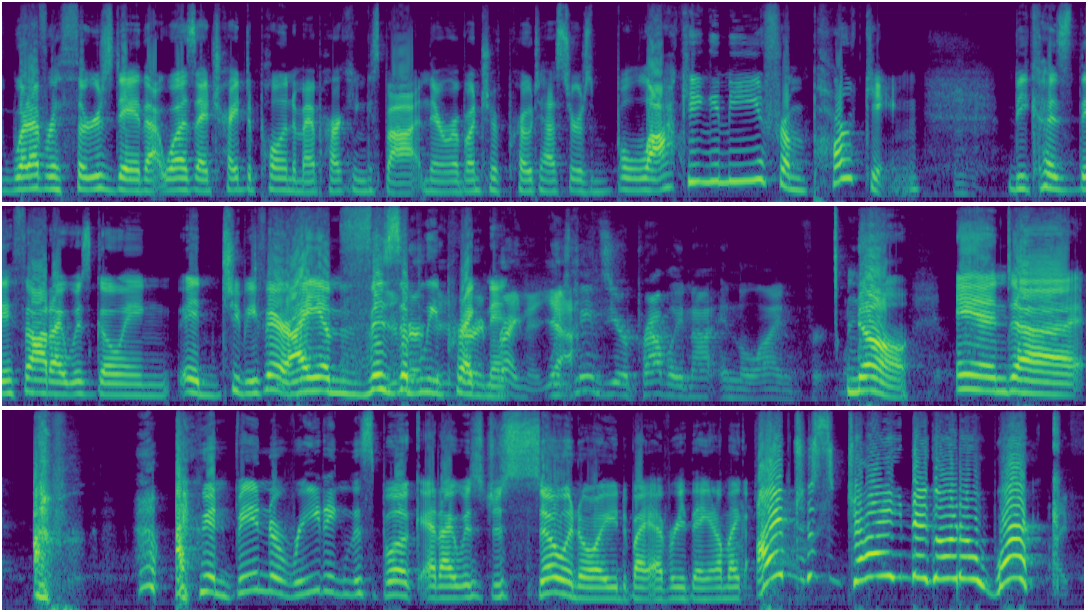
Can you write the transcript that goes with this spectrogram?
whatever Thursday that was, I tried to pull into my parking spot, and there were a bunch of protesters blocking me from parking. Mm-hmm. Because they thought I was going. And to be fair, I am visibly You're very pregnant. pregnant, yeah. Which means you're probably not in the line for. No. And uh I had been reading this book and I was just so annoyed by everything. And I'm like, I'm just trying to go to work.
